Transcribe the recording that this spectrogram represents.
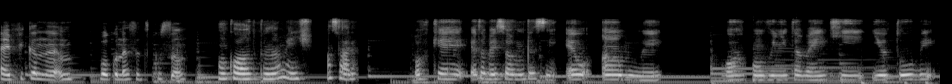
Aí fica né, um pouco nessa discussão. Concordo plenamente com a Sarah. Porque eu também sou muito assim. Eu amo ler. Concordo com o Vini também que YouTube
